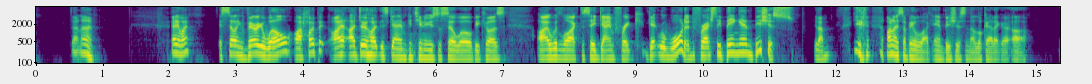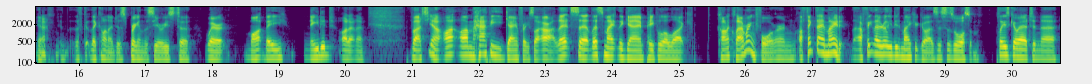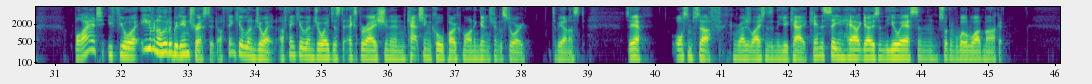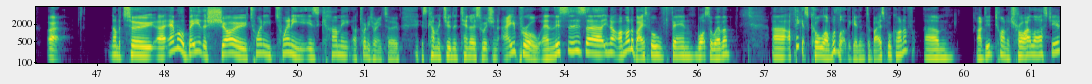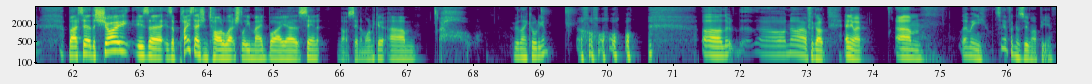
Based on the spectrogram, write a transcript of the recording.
Don't know. Anyway, it's selling very well. I hope it. I, I do hope this game continues to sell well because I would like to see Game Freak get rewarded for actually being ambitious. You know, yeah, I know some people are like ambitious and they look at it and go, oh, you know, they kind of just bringing the series to where it might be needed. I don't know. But you know, I, I'm happy Game Freak's like, all right, let's uh, let's make the game people are like kind of clamoring for, and I think they made it. I think they really did make it, guys. This is awesome. Please go out and uh, buy it if you're even a little bit interested. I think you'll enjoy it. I think you'll enjoy just the exploration and catching cool Pokemon and getting through the story. To be honest, so yeah, awesome stuff. Congratulations in the UK. Keen to see how it goes in the US and sort of worldwide market. All right. Number two, uh, MLB The Show 2020 is coming, or 2022 is coming to Nintendo Switch in April. And this is, uh, you know, I'm not a baseball fan whatsoever. Uh, I think it's cool. I would like to get into baseball, kind of. Um, I did kind of try last year, but uh, the show is a is a PlayStation title actually made by uh, Santa, not Santa Monica. Um, oh, who are they called again? Oh, oh no, I forgot. Anyway, um, let me see if I can zoom up here.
